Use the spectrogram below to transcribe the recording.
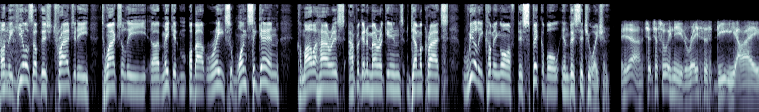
on the heels of this tragedy to actually uh, make it about race once again? Kamala Harris, African Americans, Democrats really coming off despicable in this situation. Yeah, just what we need: racist DEI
